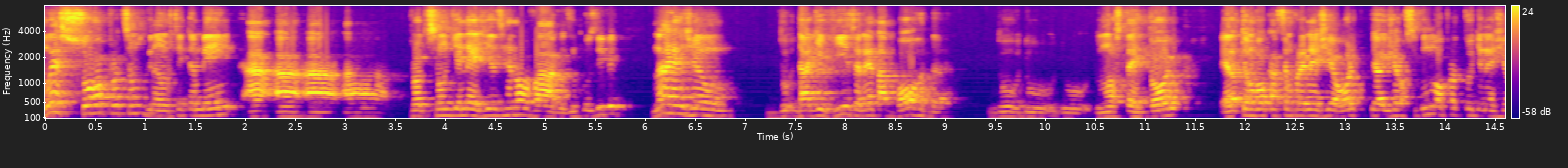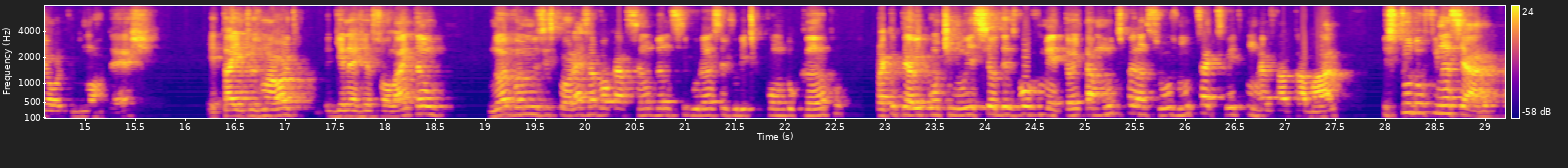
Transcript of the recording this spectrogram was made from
não é só a produção de grãos, tem também a, a, a, a produção de energias renováveis. Inclusive, na região do, da divisa, né, da borda do, do, do, do nosso território, ela tem uma vocação para energia eólica, que já é o segundo maior produtor de energia eólica do Nordeste, e está entre os maiores de energia solar. Então, nós vamos explorar essa vocação, dando segurança jurídica como do campo, para que o Piauí continue seu desenvolvimento. Então, gente está muito esperançoso, muito satisfeito com o resultado do trabalho. Estudo financiado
